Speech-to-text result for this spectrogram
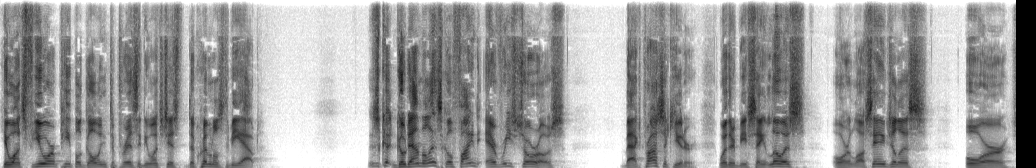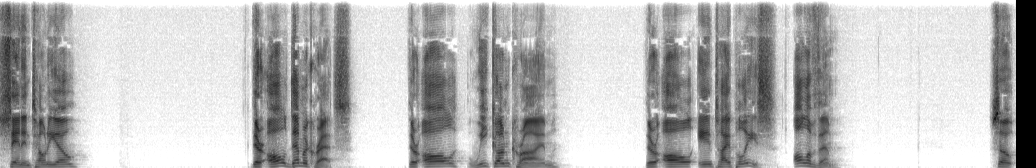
he wants fewer people going to prison. He wants just the criminals to be out. This is good. Go down the list. Go find every Soros backed prosecutor, whether it be St. Louis or Los Angeles or San Antonio. They're all Democrats. They're all weak on crime. They're all anti police. All of them. So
